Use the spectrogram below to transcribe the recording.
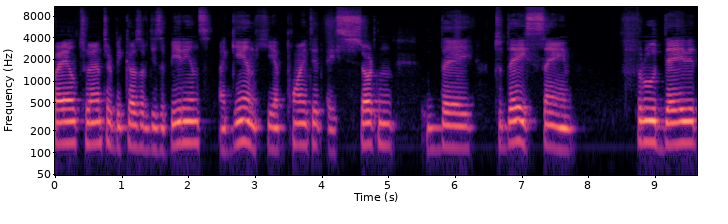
failed to enter because of disobedience, again he appointed a certain day today, saying, through David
